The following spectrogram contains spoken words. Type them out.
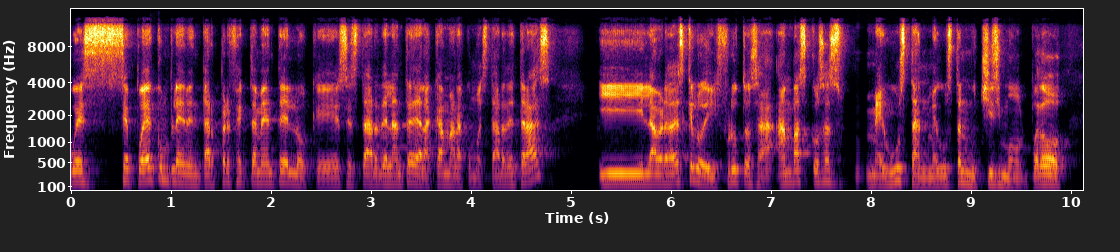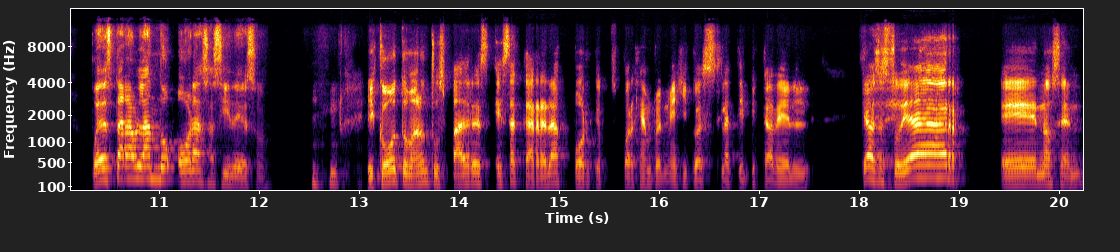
pues se puede complementar perfectamente lo que es estar delante de la cámara como estar detrás. Y la verdad es que lo disfruto, o sea, ambas cosas me gustan, me gustan muchísimo. Puedo, puedo estar hablando horas así de eso. ¿Y cómo tomaron tus padres esa carrera? Porque, pues, por ejemplo, en México es la típica del, ¿qué vas a estudiar? Eh, no sé,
